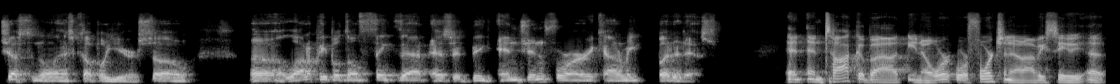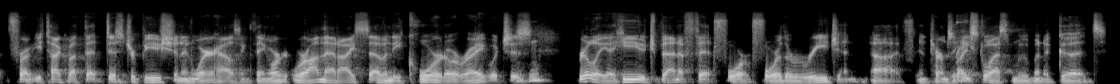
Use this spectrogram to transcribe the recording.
just in the last couple of years. So uh, a lot of people don't think that as a big engine for our economy, but it is. And, and talk about, you know, we're, we're fortunate, obviously, uh, from you talk about that distribution and warehousing thing. We're, we're on that I 70 corridor, right? Which is mm-hmm. really a huge benefit for, for the region uh, in terms of right. east west movement of goods.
